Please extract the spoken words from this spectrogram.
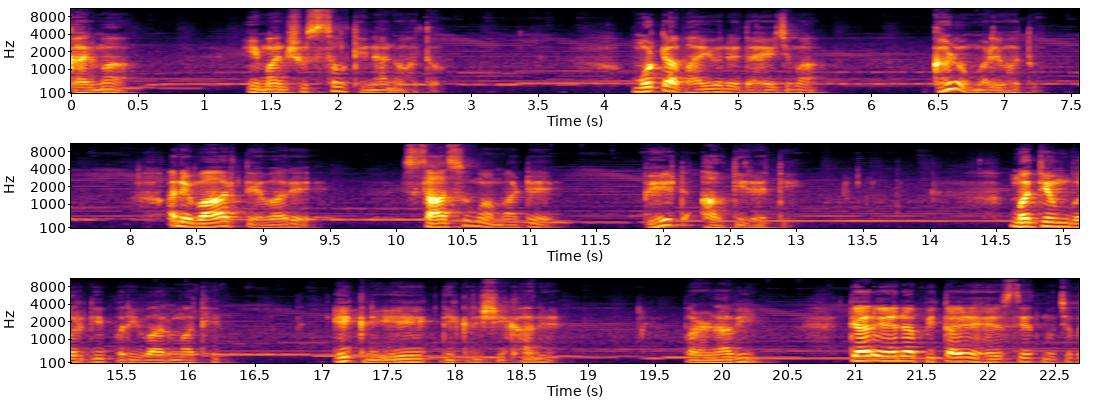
ઘરમાં હિમાંશુ સૌથી નાનો હતો. મોટા ભાઈઓને દહેજમાં ઘણું મળ્યું હતું. અને વાર તહેવારે સાસુમાં માટે ભેટ આવતી રહેતી. મધ્યમ વર્ગી પરિવારમાંથી એકની એક દીકરી શિખાને પરણાવી ત્યારે એના પિતાએ હેસિયત મુજબ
